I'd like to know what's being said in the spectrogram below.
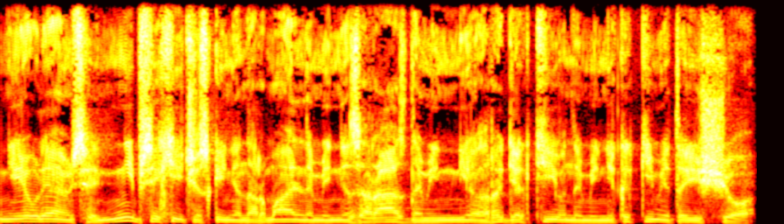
не являемся ни психически ненормальными, ни заразными, ни радиоактивными, ни какими-то еще.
